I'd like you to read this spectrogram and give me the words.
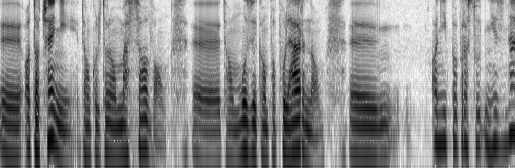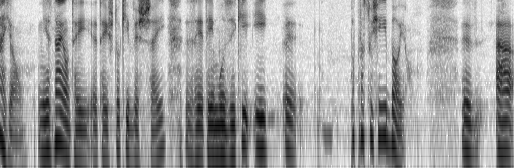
y, otoczeni tą kulturą masową, y, tą muzyką popularną, ym, oni po prostu nie znają, nie znają tej, tej sztuki wyższej, tej, tej muzyki i y, po prostu się jej boją. A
